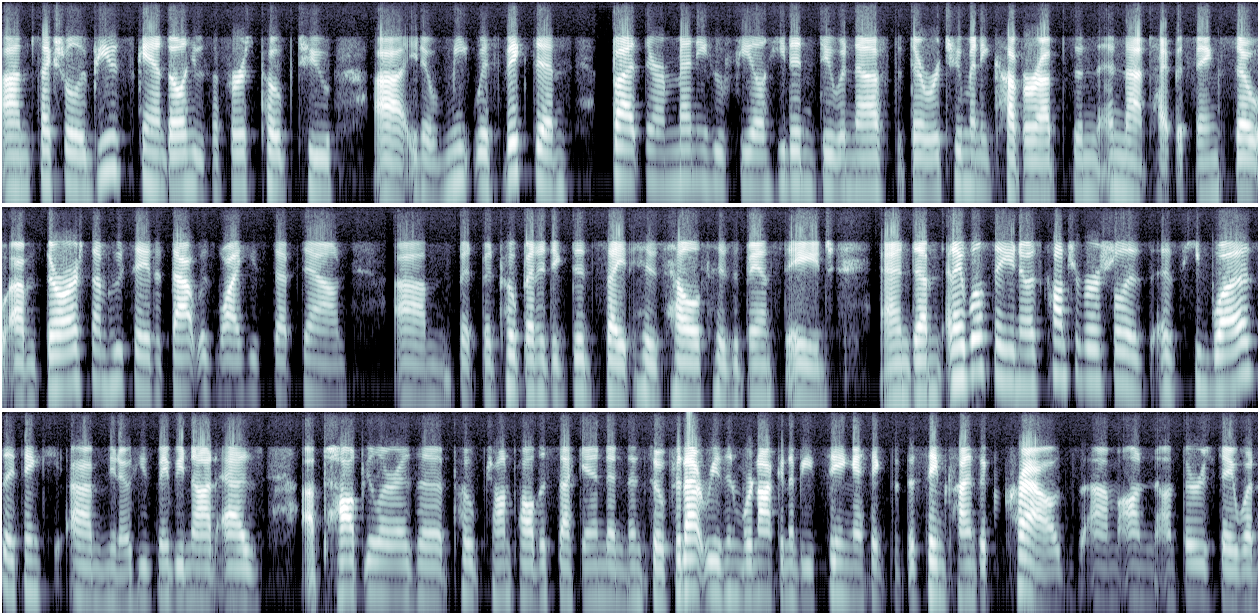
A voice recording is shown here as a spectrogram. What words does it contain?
um, sexual abuse scandal. He was the first pope to, uh, you know, meet with victims but there are many who feel he didn't do enough, that there were too many cover ups and, and that type of thing. So um, there are some who say that that was why he stepped down. Um, but but Pope Benedict did cite his health, his advanced age, And um, and I will say, you know, as controversial as, as he was, I think, um, you know, he's maybe not as uh, popular as a Pope John Paul II, and, and so for that reason, we're not going to be seeing, I think, the same kinds of crowds um, on on Thursday when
